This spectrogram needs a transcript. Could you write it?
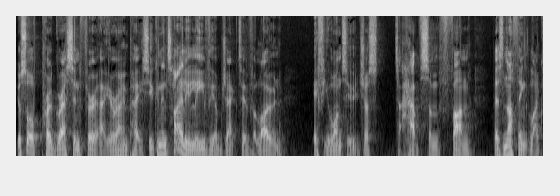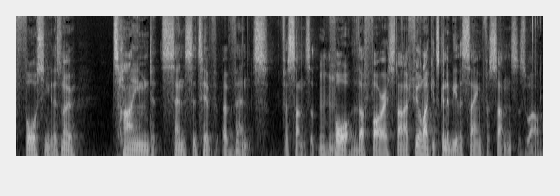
you're sort of progressing through it at your own pace you can entirely leave the objective alone if you want to, just to have some fun. There's nothing like forcing you. There's no timed, sensitive events for Sons of, mm-hmm. for the Forest, and I feel like it's going to be the same for Sons as well.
